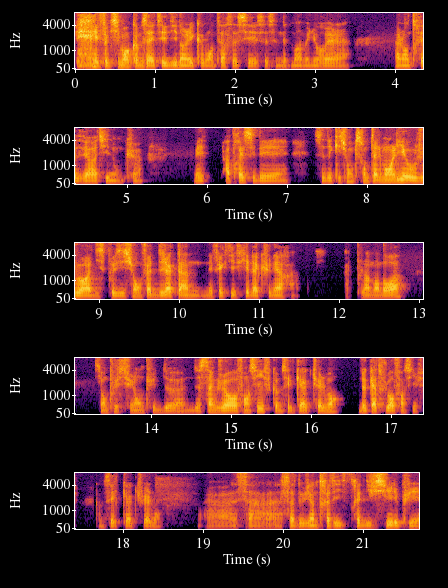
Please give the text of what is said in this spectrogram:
effectivement, comme ça a été dit dans les commentaires, ça s'est nettement amélioré à, l'entrée de Verratti. Donc, euh, mais après, c'est des, des questions qui sont tellement liées aux joueurs à disposition. En fait, déjà que tu as un effectif qui est lacunaire à plein d'endroits, si en plus tu plus de, de 5 joueurs offensifs, comme c'est le cas actuellement, de 4 joueurs offensifs, comme c'est le cas actuellement, euh, ça, ça, devient très, très difficile. Et puis,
